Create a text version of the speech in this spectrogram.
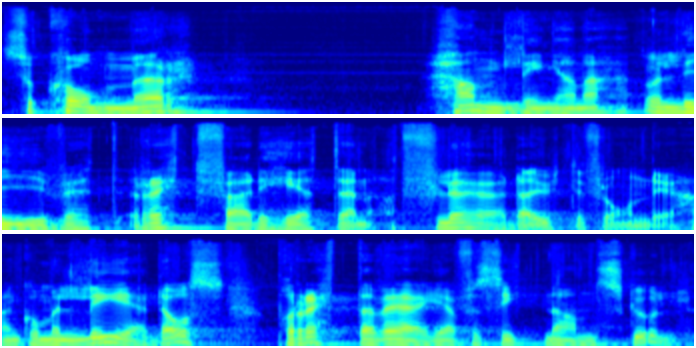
så kommer handlingarna och livet, rättfärdigheten att flöda utifrån det. Han kommer leda oss på rätta vägar för sitt namns skull.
